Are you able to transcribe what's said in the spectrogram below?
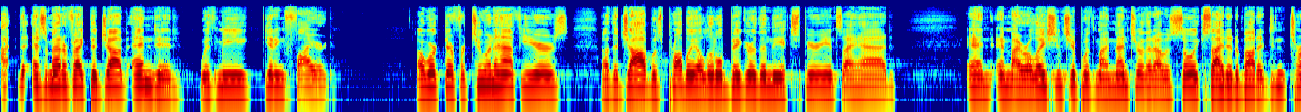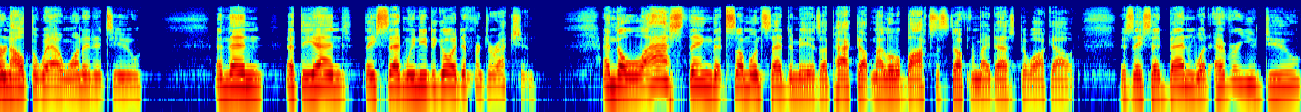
I, as a matter of fact, the job ended with me getting fired. I worked there for two and a half years. Uh, the job was probably a little bigger than the experience I had. And, and my relationship with my mentor that I was so excited about, it didn't turn out the way I wanted it to. And then at the end, they said, We need to go a different direction. And the last thing that someone said to me as I packed up my little box of stuff from my desk to walk out is they said, Ben, whatever you do,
